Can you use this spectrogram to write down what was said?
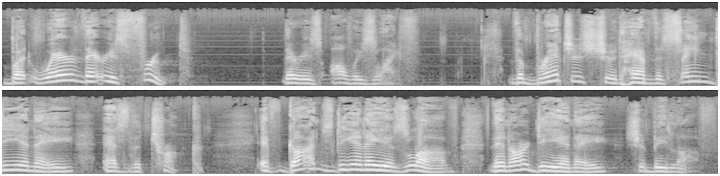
But where there is fruit, there is always life. The branches should have the same DNA as the trunk. If God's DNA is love, then our DNA should be love.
